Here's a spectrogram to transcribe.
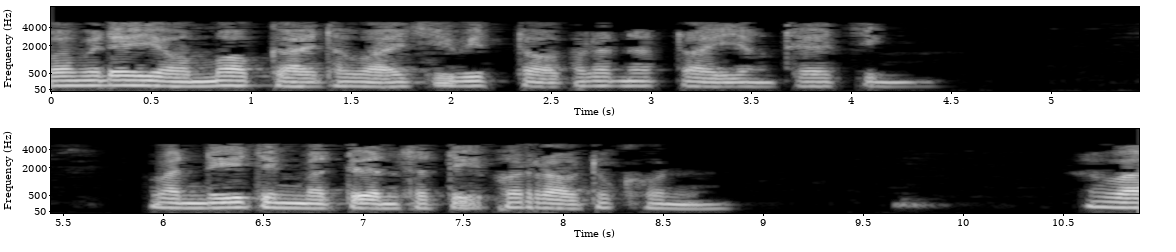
ว่าไม่ได้ยอมมอบกายถวายชีวิตต่อพระรนตรัยอย่างแท้จริง วันนี้จึงมาเตือนสติพื่อเราทุกคน ว่า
